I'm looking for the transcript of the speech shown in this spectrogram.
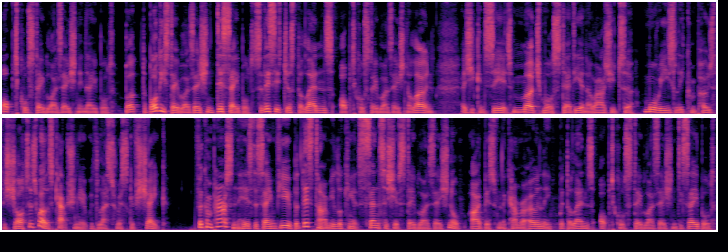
optical stabilisation enabled, but the body stabilisation disabled, so this is just the lens optical stabilisation alone. As you can see, it's much more steady and allows you to more easily compose the shot as well as capturing it with less risk of shake. For comparison, here's the same view, but this time you're looking at sensor shift stabilization, or IBIS from the camera only, with the lens optical stabilization disabled.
